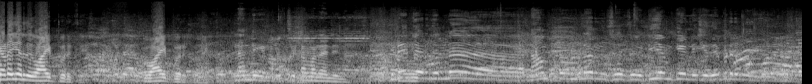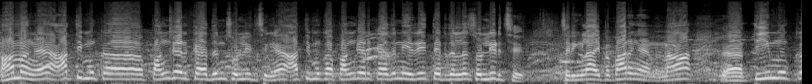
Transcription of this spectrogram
கிடைக்கிறதுக்கு வாய்ப்பு இருக்குது வாய்ப்பு இருக்குது நன்றிங்க நம்ம நன்றி இடைத்தேர்தலில் நாம் தமிழர் டிஎம்கே நிற்கிது எப்படி இருக்கு? ஆமாங்க அதிமுக பங்கு இருக்காதுன்னு சொல்லிடுச்சுங்க. அதிமுக பங்கு இருக்காதுன்னு இடைத்தேர்தலில் சொல்லிடுச்சு. சரிங்களா? இப்போ பாருங்க நான் திமுக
